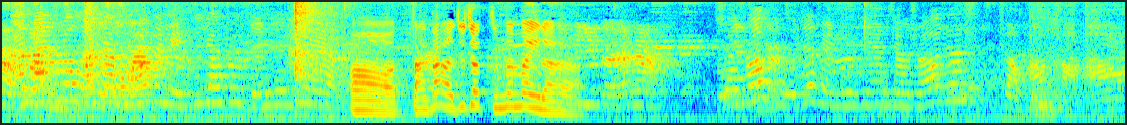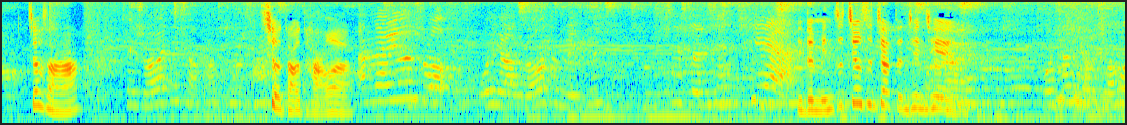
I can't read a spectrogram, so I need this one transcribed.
安娜说我小时候的名字曾芊芊。哦，长大了就叫猪妹妹了。小时候不叫曾芊芊，小时候叫小淘淘。叫啥？小时候叫小淘淘。小淘淘啊。阿奶又说，我小时候的名字你的名字就是叫曾倩倩。我是小时候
